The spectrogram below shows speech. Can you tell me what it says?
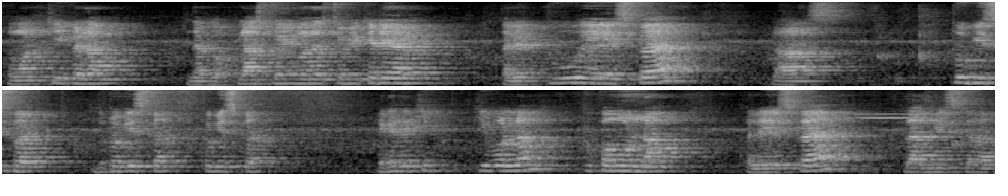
সমান কী পেলাম? দেখো plus two b minus two b কেটে গেল। তাহলে two a square plus two b square দুটো b square two b square এখানে কি কি বললাম? টু কমন নাও তাহলে a square plus b square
